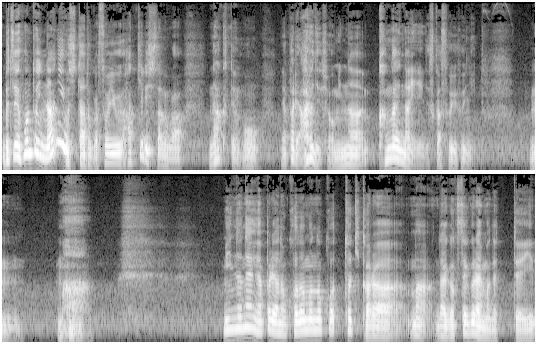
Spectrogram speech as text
別に本当に何をしたとかそういうはっきりしたのがなくてもやっぱりあるでしょみんな考えないですか？そういうふうに。うん、まあみんなねやっぱりあの子供の時からまあ大学生ぐらいまでって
